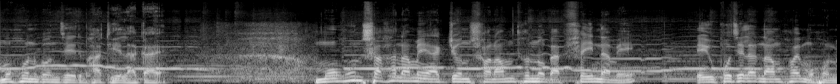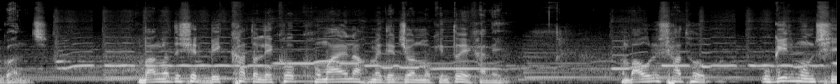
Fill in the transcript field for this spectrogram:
মোহনগঞ্জের ভাটি এলাকায়। মোহন সাহা নামে একজন স্বনামধন্য ব্যবসায়ীর নামে এই উপজেলার নাম হয় মোহনগঞ্জ। বাংলাদেশের বিখ্যাত লেখক হুমায়ুন আহমেদের জন্ম কিন্তু এখানেই। বাউল সাধক উগিল মুন্সি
